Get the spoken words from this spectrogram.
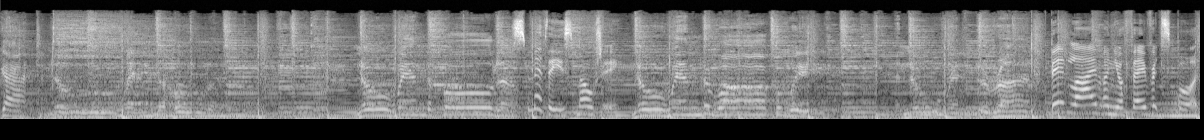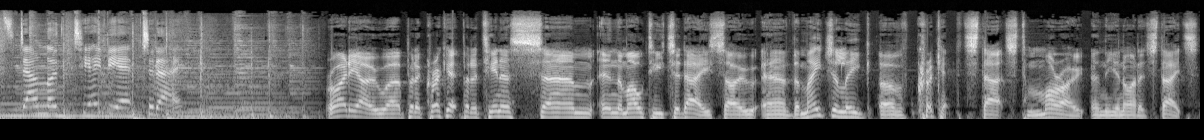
got to know when to hold up, know when to fold up, Smithy's Multi. know when to walk away, and know when to run. Bet live on your favourite sports. Download the TAB app today. Rightio, a uh, bit of cricket, bit of tennis um, in the multi today. So uh, the Major League of Cricket starts tomorrow in the United States.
